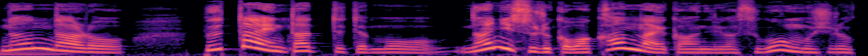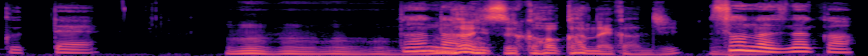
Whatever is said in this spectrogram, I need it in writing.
うなんだろう舞台に立ってても何するか分かんない感じがすごい面白くって、うんうんうんうん。なんだろう何するかわかんない感じ？そうなんですなんか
